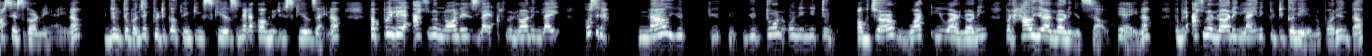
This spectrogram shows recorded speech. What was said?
असेस गर्ने होइन? जुन त्यो भन्छ critical thinking skills metacognitive skills होइन तपाईँले आफ्नो नलेजलाई आफ्नो लर्निङलाई कसरी now you you don't only need to observe what you are learning but how you are learning it's के होइन? तपाईँले आफ्नो लर्निङलाई नै क्रिटिकली हेर्नु पर्यो नि त।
